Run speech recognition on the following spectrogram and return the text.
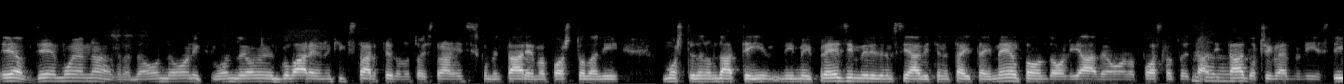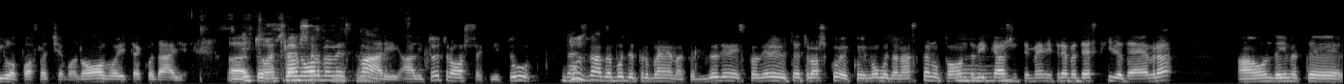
e, gde je moja nagrada? Onda oni, onda oni odgovaraju na Kickstarteru na toj stranici s komentarima, poštovani, možete da nam date ime i prezime ili da nam se javite na taj taj mail, pa onda oni jave ono, poslato je tad da, i da. tad, očigledno nije stiglo, poslaćemo novo i tako dalje. Uh, to, to su sve normalne stvari, ali to je trošak i tu Da. Tu zna da bude problema, kad ljudi ne isplaniraju te troškove koji mogu da nastanu, pa onda mm. vi kažete meni treba 10.000 evra, a onda imate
